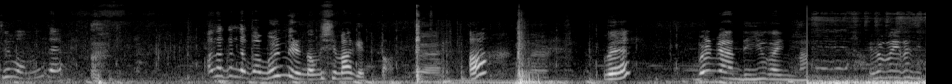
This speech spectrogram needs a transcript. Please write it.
짐 없는데. 아 나 근데 오빠 멀미를 너무 심하게 했다. 네. 어? 네. 왜? 멀미하는데 이유가 있나? 여러분 이것이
